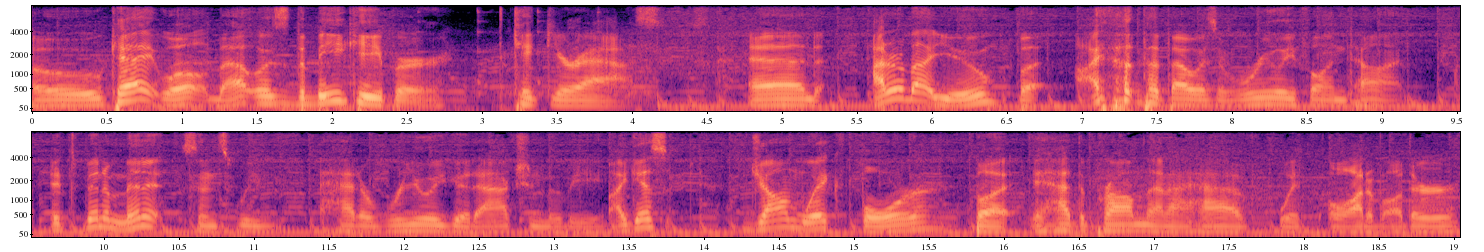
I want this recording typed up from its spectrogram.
Okay, well, that was The Beekeeper. Kick your ass. And I don't know about you, but I thought that that was a really fun time. It's been a minute since we've had a really good action movie. I guess John Wick 4, but it had the problem that I have with a lot of other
